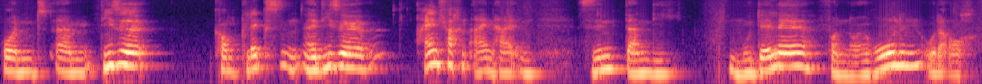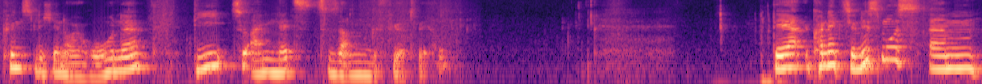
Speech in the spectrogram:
Und ähm, diese komplexen, äh, diese einfachen Einheiten sind dann die Modelle von Neuronen oder auch künstliche Neurone, die zu einem Netz zusammengeführt werden. Der Konnektionismus ähm,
